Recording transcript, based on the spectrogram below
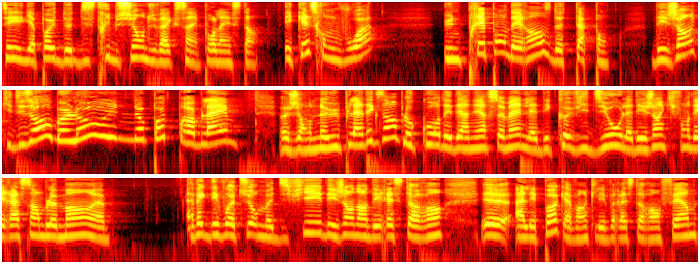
tu sais, il n'y a pas eu de distribution du vaccin pour l'instant. Et qu'est-ce qu'on voit? Une prépondérance de tapons. Des gens qui disent, oh, ben là, il n'y a pas de problème. Euh, on a eu plein d'exemples au cours des dernières semaines, là, des covidios, là, des gens qui font des rassemblements, euh, avec des voitures modifiées, des gens dans des restaurants euh, à l'époque, avant que les restaurants ferment,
